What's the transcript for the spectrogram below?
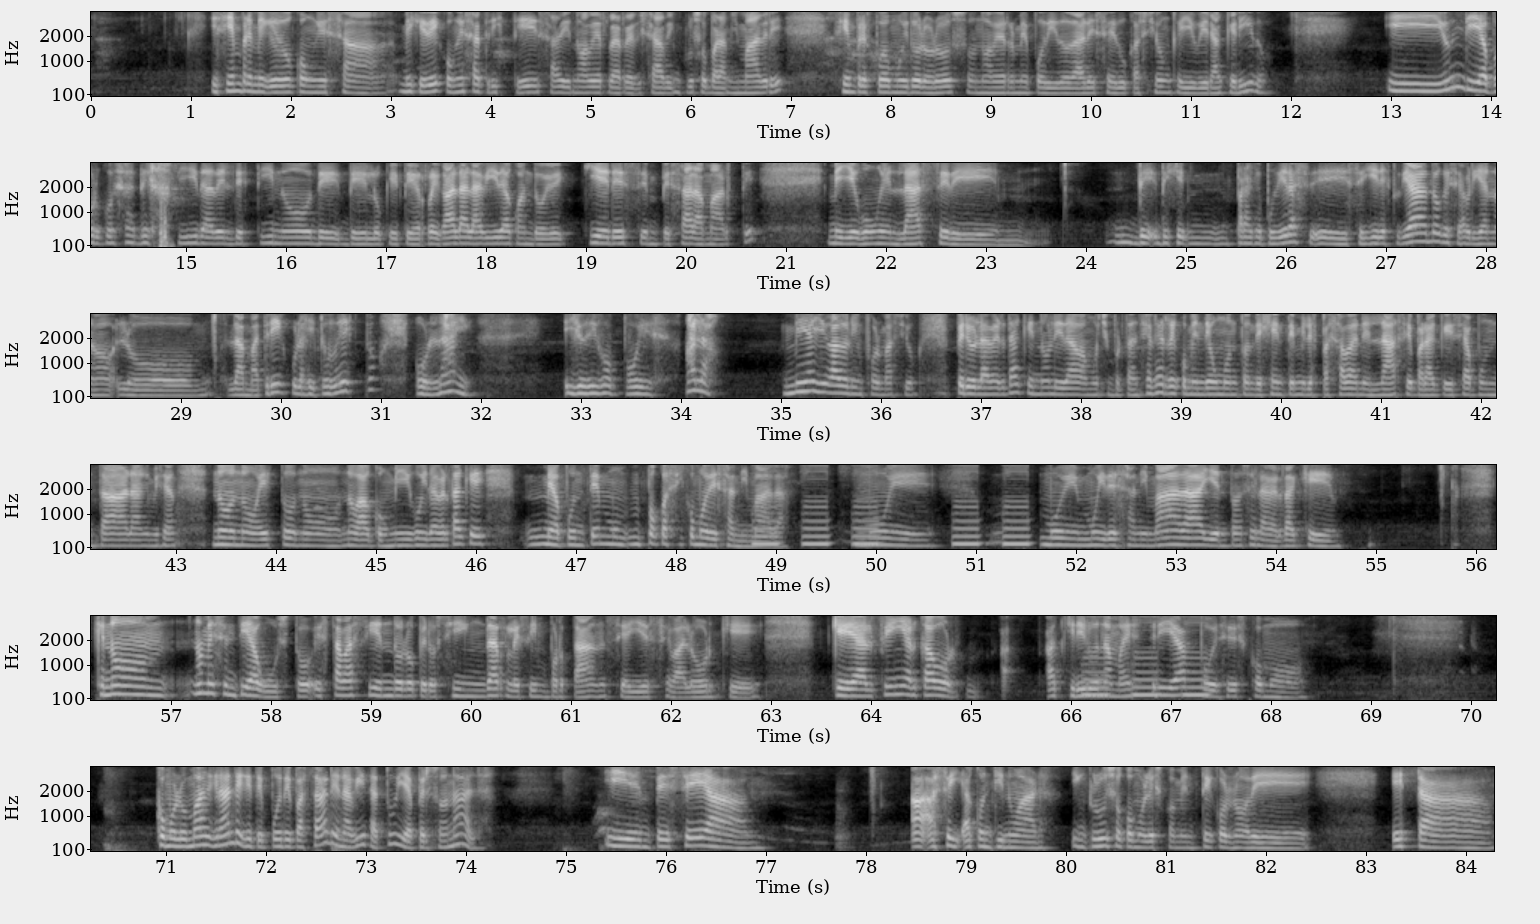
y siempre me quedo con esa, me quedé con esa tristeza de no haberla realizado, incluso para mi madre, siempre fue muy doloroso no haberme podido dar esa educación que yo hubiera querido. Y un día por cosas de la vida, del destino, de, de lo que te regala la vida cuando quieres empezar a amarte, me llegó un enlace de de, que para que pudieras eh, seguir estudiando, que se abrían las matrículas y todo esto online. Y yo digo, pues, ala, me ha llegado la información, pero la verdad que no le daba mucha importancia. Le recomendé a un montón de gente, me les pasaba el enlace para que se apuntaran y me decían, no, no, esto no, no va conmigo. Y la verdad que me apunté un poco así como desanimada, muy, muy, muy desanimada y entonces la verdad que que no, no me sentía a gusto, estaba haciéndolo pero sin darle esa importancia y ese valor que, que al fin y al cabo adquirir una maestría pues es como como lo más grande que te puede pasar en la vida tuya personal. Y empecé a, a, a, continuar, incluso como les comenté con lo de esta,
